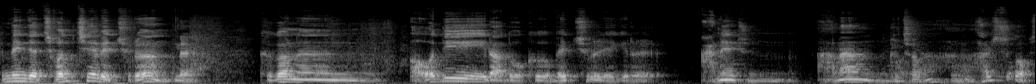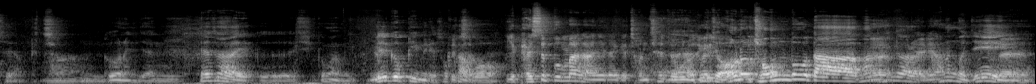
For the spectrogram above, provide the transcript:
근데 이제 전체 매출은 네. 그거는 어디라도 그 매출 얘기를 안 해준 안한 그쵸? 거냐 아, 할 수가 없어요. 어, 그거는 이제 회사의 그 시그마 1급 비밀에 속하고 그렇죠. 이게 베스뿐만 아니라 이게 전체적으로 네, 그렇죠. 어느 정도다만 네, 생각을 대략. 하는 거지. 네.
